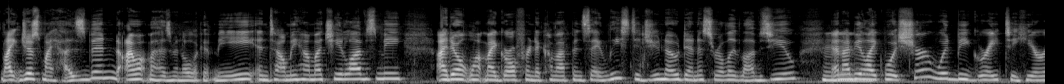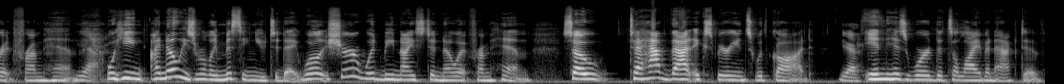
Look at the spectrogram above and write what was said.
like just my husband. I want my husband to look at me and tell me how much he loves me. I don't want my girlfriend to come up and say, Lise, did you know Dennis really loves you? Hmm. And I'd be hmm. like, Well, it sure would be great to hear it from him. Yeah. Well, he I know he's really missing you today. Well, it sure would be nice to know it from him. So to have that experience with God yes. in his word that's alive and active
